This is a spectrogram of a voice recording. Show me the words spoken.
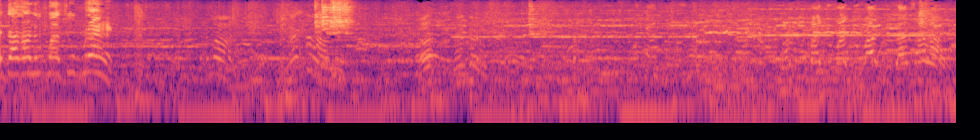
Eh, jangan lupa subrek. Hah? Maju, maju, maju, jangan salah.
